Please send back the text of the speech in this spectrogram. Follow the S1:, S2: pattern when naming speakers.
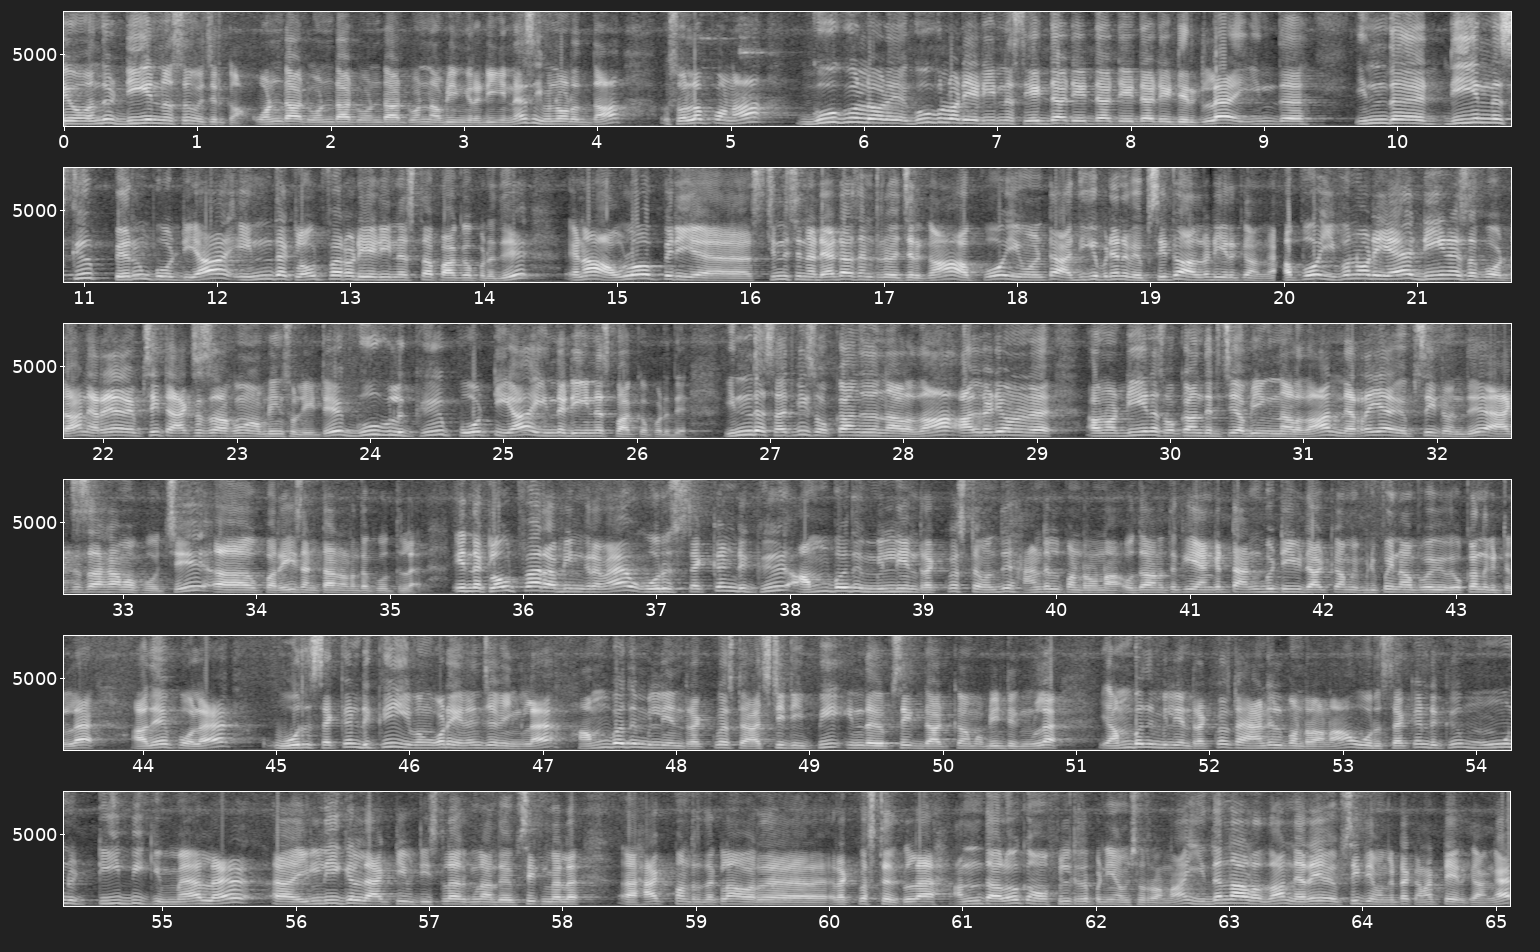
S1: இவன் வந்து டிஎன்எஸும் வச்சுருக்கான். One dot one dot one dot one அப்படிங்கிற டிஎன்எஸ் இவனோட தான். சொல்லப்போனால் கூகுளோடைய கூகுளோடைய DNS eight dot eight dot eight dot eight இருக்குல்ல இந்த இந்த டிஎன்எஸ்க்கு பெரும் போட்டியாக இந்த க்ளவுட்ஃபேரோடைய டிஎன்எஸ் தான் பார்க்கப்படுது. ஏன்னா அவ்வளோ பெரிய சின்ன சின்ன டேட்டா சென்டர் வச்சுருக்கான். அப்போது இவன்ட்டு அதிகப்படியான வெப்சைட்டும் ஆல்ரெடி இருக்காங்க. அப்போது இவனுடைய டிஎன்எஸை போட்டால் நிறைய வெப்சைட் ஆக்சஸ் ஆகும் அப்படின்னு சொல்லிட்டு கூகுளுக்கு போட்டியாக இந்த டிஎன்எஸ் பார்க்கப்படுது. இந்த சர்வீஸ் உட்காந்ததுனால தான் ஆல்ரெடி அவனோட அவனோட டிஎன்எஸ் உட்காந்துருச்சு அப்படிங்கிறனால தான் நிறைய வெப்சைட் வந்து ஆக்சஸ் ஆகாமல் போச்சு. இப்போ ரீசெண்டாக நடந்த கூத்தில். இந்த க்ளவுட் ஃபேர் அப்படிங்கிறவன் ஒரு செகண்டுக்கு ஐம்பது மில்லியன் ரெக்வஸ்ட்டை வந்து ஹேண்டில் பண்ணுறோன்னா உதாரணத்துக்கு என்கிட்ட அன்பு டிவி டாட் காம் இப்படி போய் நான் போய் உட்காந்துக்கிட்டல அதே போல் ஒரு செகண்டுக்கு இவங்க கூட இணைஞ்சவங்கள ஐம்பது மில்லியன் ரெக்வஸ்ட் ஹெச்டிடிபி இந்த வெப்சைட் டாட் காம் அப்படின்ட்டுங்கள ஐம்பது மில்லியன் ரெக்வஸ்ட்டை ஹேண்டில் பண்ணுறான்னா ஒரு செகண்டுக்கு மூணு டிபிக்கு மேலே இல்லீகல் ஆக்டிவிட்டீஸ்லாம் இருக்குல்ல அந்த வெப்சைட் மேலே ஹேக் பண்ணுறதுக்கெலாம் வர ரெக்வஸ்ட் இருக்குல்ல அந்த அளவுக்கு அவன் ஃபில்டர் பண்ணி அமைச்சிடுறான்னா இதனால தான் நிறைய வெப்சைட் இவங்ககிட்ட கனெக்டே இருக்காங்க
